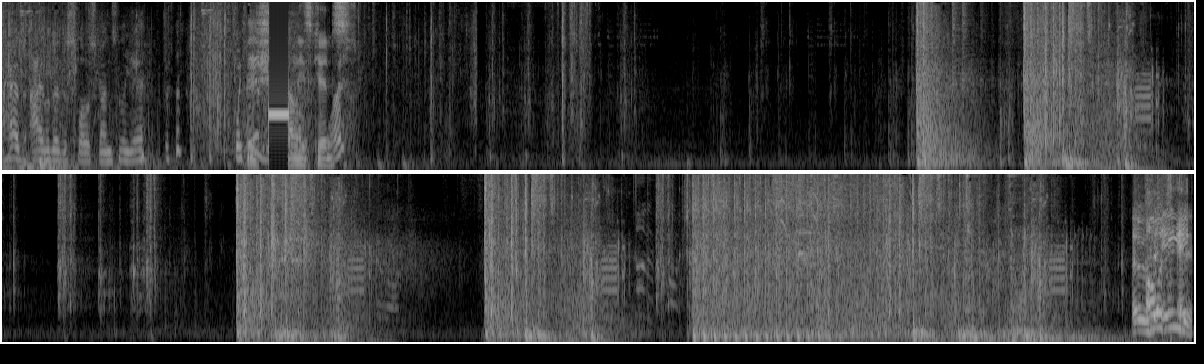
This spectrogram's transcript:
I had I would have the slowest guns in the game. Wait, they have on these kids. What? Oh, it's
